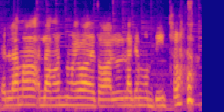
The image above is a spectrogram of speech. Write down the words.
es la más, la más nueva de todas las que hemos dicho.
